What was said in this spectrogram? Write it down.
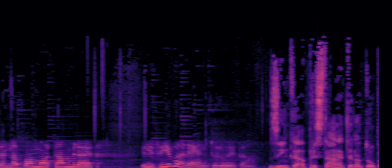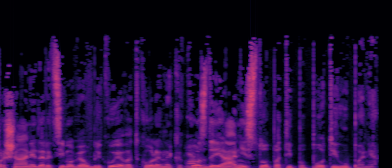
da ne bomo tam le izzivali en drugega. Zinka, a pristanete na to vprašanje, da recimo ga oblikujeva takole, ne? kako ja. z dejanji stopati po poti upanja?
